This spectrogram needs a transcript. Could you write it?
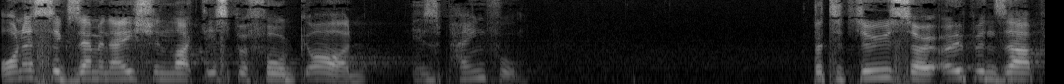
Honest examination like this before God is painful. But to do so opens up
